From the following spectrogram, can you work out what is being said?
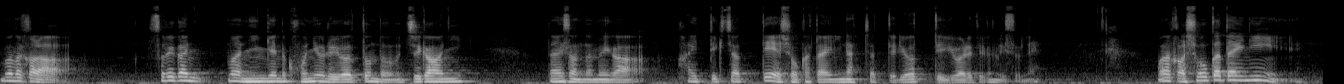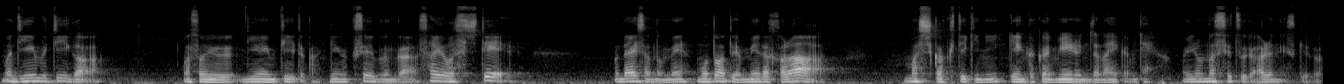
まあ、だからそれが、まあ、人間の哺乳類はどんどん内側に第三の目が入ってきちゃって消化体になっちゃってるよって言われてるんですよね、まあ、だから消化体に、まあ、DMT が、まあ、そういう DMT とか幻覚成分が作用して第三の目元はという目だから、まあ、視覚的に幻覚が見えるんじゃないかみたいな、まあ、いろんな説があるんですけど。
